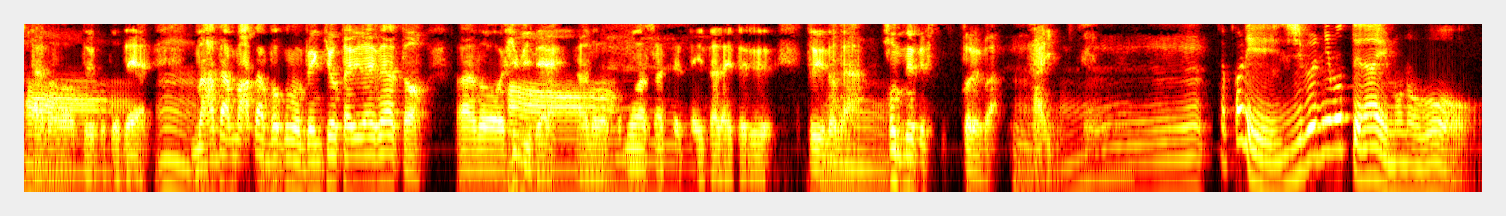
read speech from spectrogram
あの、ということで、うん。まだまだ僕も勉強足りないなと、あの、日々ね、あの、思わさせていただいてるというのがうん。本音です、これは。うん。はい。うんやっぱり自分に持ってないものを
